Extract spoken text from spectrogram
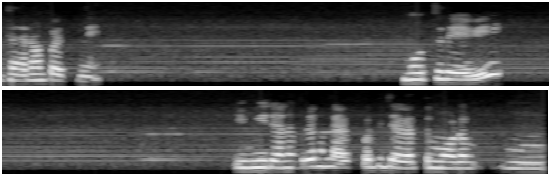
ధర్మపత్ని. మూర్తిదేవి వీరి అనుగ్రహం లేకపోతే జగత్తు మూఢం మ్,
